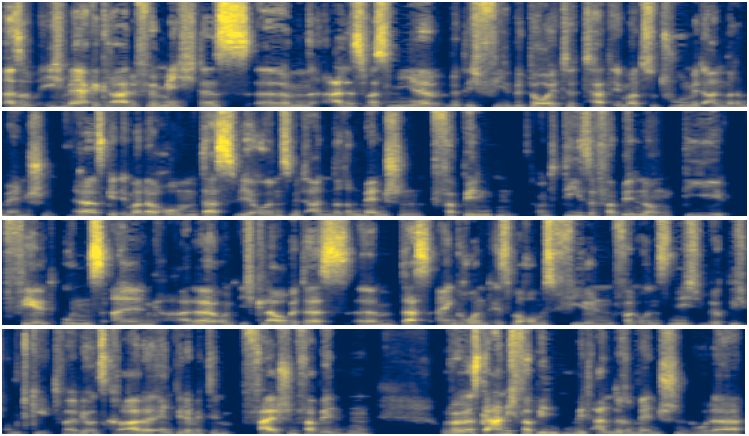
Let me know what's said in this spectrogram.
also ich merke gerade für mich, dass ähm, alles, was mir wirklich viel bedeutet, hat immer zu tun mit anderen Menschen. Ja, es geht immer darum, dass wir uns mit anderen Menschen verbinden. Und diese Verbindung, die fehlt uns allen gerade. Und ich glaube, dass ähm, das ein Grund ist, warum es vielen von uns nicht wirklich gut geht, weil wir uns gerade entweder mit dem Falschen verbinden oder weil wir es gar nicht verbinden mit anderen Menschen oder,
